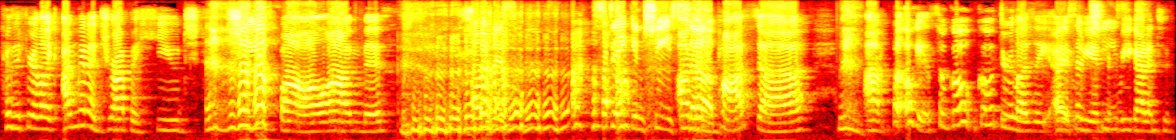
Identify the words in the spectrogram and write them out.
Because if you're like, I'm gonna drop a huge cheese ball on this On this steak and cheese on sub. this pasta. Um, but okay, so go go through Leslie. Right, so we, had- cheese- we got into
